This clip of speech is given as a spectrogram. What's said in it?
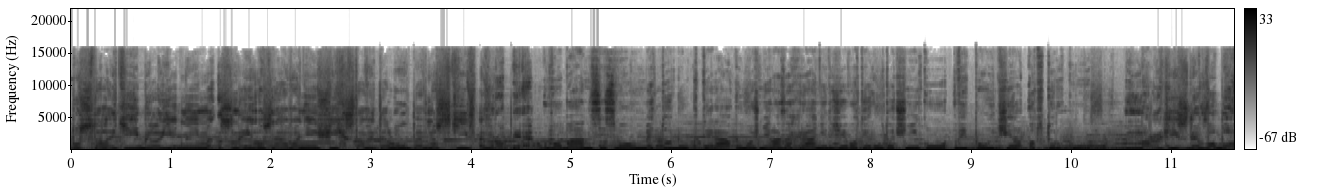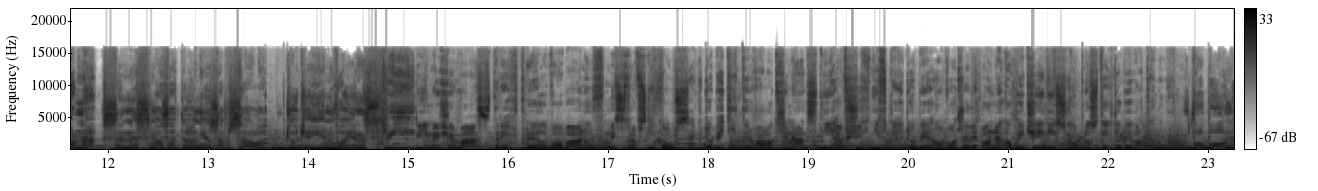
Po staletí byl jedním z nejuznávanějších stavitelů pevností v Evropě. Vobán si svou metodu, která umožnila zachránit životy útočníků, vypůjčil od Turků. Markýz de Vobon se nesmazatelně zapsal do dějin vojenství. Víme, že Maastricht byl Vobánův mistrovský kousek. Dobytí trvalo 13 dní a všichni v té době hovořili o neobyčejných schopnostech dobyvatelů. Vobon,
